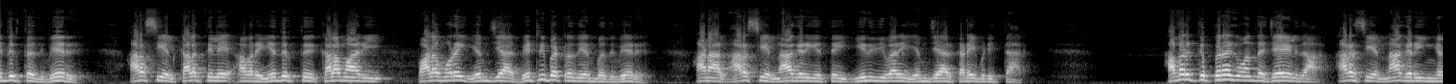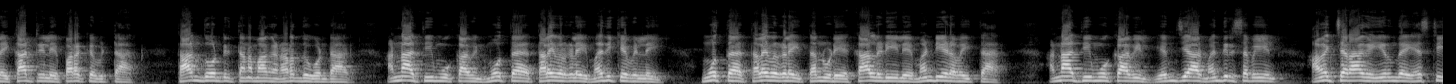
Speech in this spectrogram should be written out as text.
எதிர்த்தது வேறு. அரசியல் களத்திலே அவரை எதிர்த்து களமாறி பலமுறை எம்ஜிஆர் வெற்றி பெற்றது என்பது வேறு. ஆனால் அரசியல் நாகரிகத்தை இறுதி வரை எம்ஜிஆர் கடைபிடித்தார். அவருக்கு பிறகு வந்த ஜெயலலிதா அரசியல் நாகரிகங்களை காற்றிலே பறக்க விட்டார். தான் தோன்றித்தனமாக நடந்து கொண்டார். அண்ணா திமுகவின் மூத்த தலைவர்களை மதிக்கவில்லை. மூத்த தலைவர்களை தன்னுடைய காலடியிலே மண்டியிட வைத்தார். அண்ணா திமுகவில் எம்ஜிஆர் மந்திரி சபையில் அமைச்சராக இருந்த எஸ்டி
